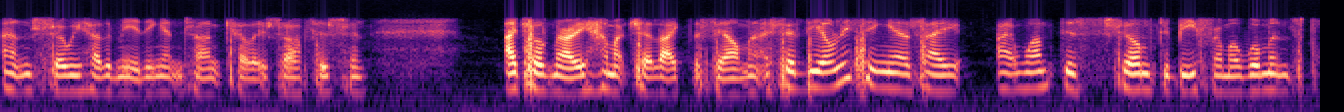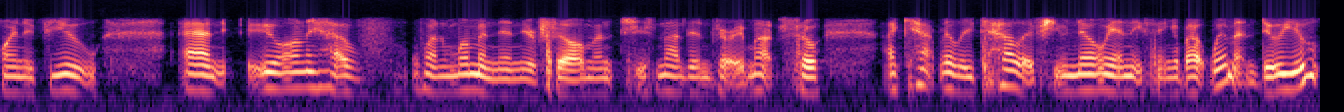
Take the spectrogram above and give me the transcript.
and so we had a meeting in John Calley's office, and I told Marty how much I liked the film, and I said the only thing is I I want this film to be from a woman's point of view, and you only have one woman in your film, and she's not in very much, so I can't really tell if you know anything about women, do you?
